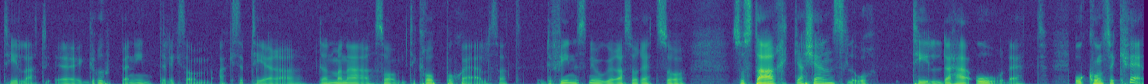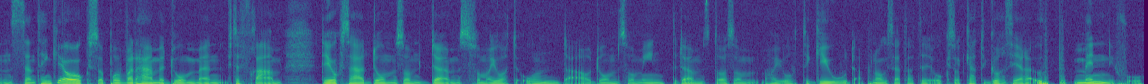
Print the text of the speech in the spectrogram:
till att eh, gruppen inte liksom accepterar den man är som till kropp och själ. Så att det finns nog alltså rätt så, så starka känslor till det här ordet. Och konsekvensen tänker jag också på vad det här med domen lyfter fram. Det är också här de som döms som har gjort det onda och de som inte döms då som har gjort det goda på något sätt att det också kategoriserar upp människor.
